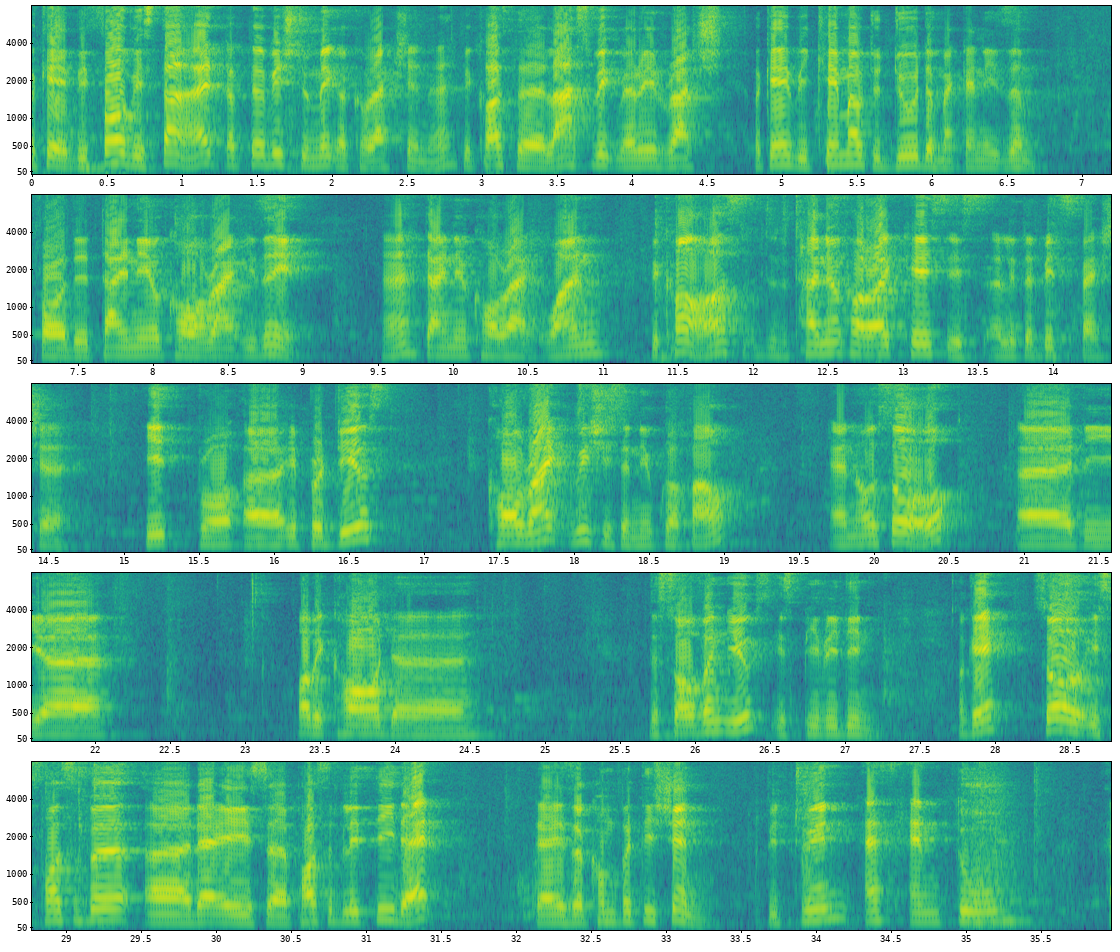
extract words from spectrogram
Okay, before we start, Dr. wish to make a correction eh? because the last week very rushed. Okay, we came out to do the mechanism for the thionyl chloride, isn't it? Eh? Thionyl chloride. One, because the thionyl chloride case is a little bit special. It pro, uh, it produced chloride, which is a nucleophile, and also uh, the uh, what we call the the solvent used is pyridine. Okay, so it's possible uh, there is a possibility that there is a competition between SN2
